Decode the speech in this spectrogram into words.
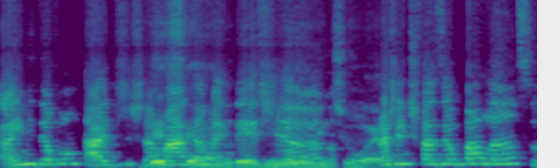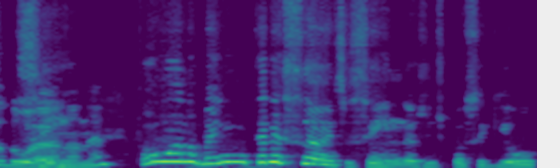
aí me deu vontade de chamar desse também, ano, deste ano, é. para a gente fazer o balanço do Sim. ano, né? Foi um ano bem interessante, assim, né? a gente conseguiu,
